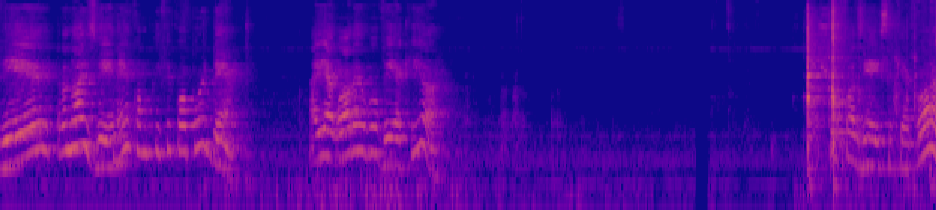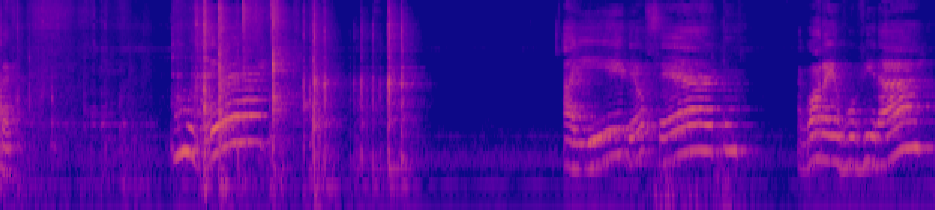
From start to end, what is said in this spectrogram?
ver, para nós ver, né, como que ficou por dentro. Aí agora eu vou ver aqui, ó. Deixa eu fazer isso aqui agora. Vamos ver. Aí, deu certo. Agora eu vou virar.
